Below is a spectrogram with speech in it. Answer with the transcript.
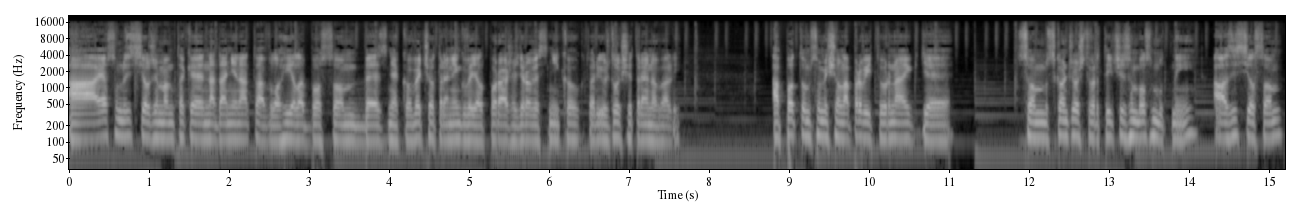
a ja som zistil, že mám také nadanie na to a vlohy, lebo som bez nejakého väčšieho tréningu vedel porážať rovesníkov, ktorí už dlhšie trénovali. A potom som išiel na prvý turnaj, kde som skončil štvrtý, čiže som bol smutný, ale zistil som,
